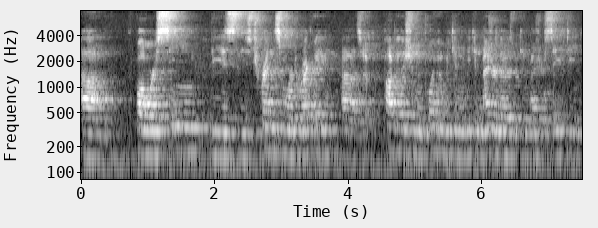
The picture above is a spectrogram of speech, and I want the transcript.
Um, while we're seeing these, these trends more directly, uh, so population employment, we can, we can measure those, we can measure safety.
